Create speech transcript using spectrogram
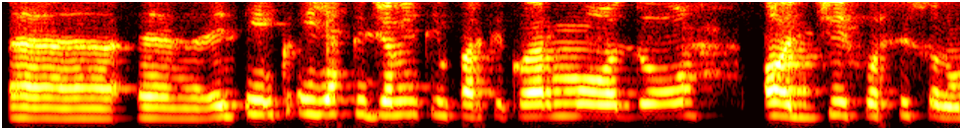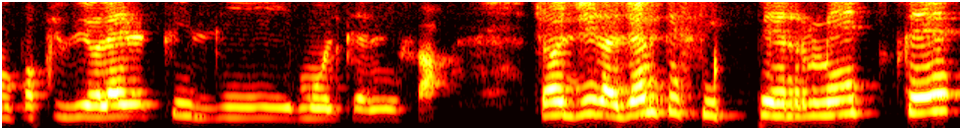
eh, eh, e, e gli atteggiamenti in particolar modo oggi forse sono un po' più violenti di molti anni fa. Cioè, oggi la gente si permette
